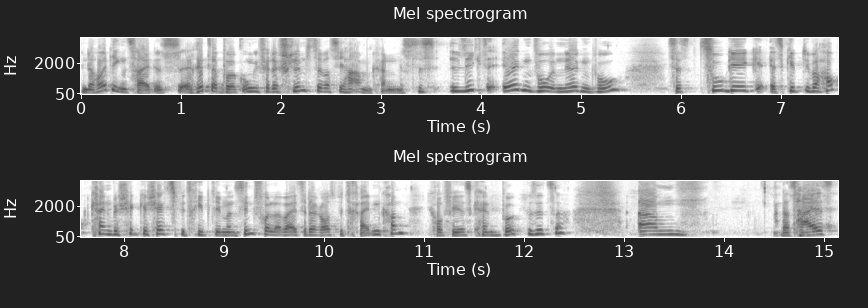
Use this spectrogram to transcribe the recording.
In der heutigen Zeit ist Ritterburg ungefähr das Schlimmste, was Sie haben können. Es ist, liegt irgendwo im Nirgendwo. Es ist zugig. Es gibt überhaupt keinen Geschäftsbetrieb, den man sinnvollerweise daraus betreiben kann. Ich hoffe, hier ist kein Burgbesitzer. Ähm, das heißt,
